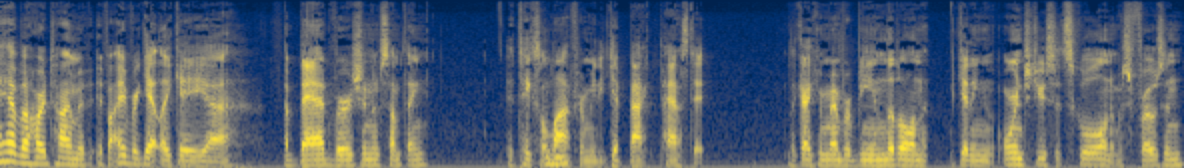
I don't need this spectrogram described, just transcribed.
have a hard time if if I ever get like a uh, a bad version of something. It takes a Mm-hmm. lot for me to get back past it. Like I can remember being little and getting orange juice at school, and it was frozen.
